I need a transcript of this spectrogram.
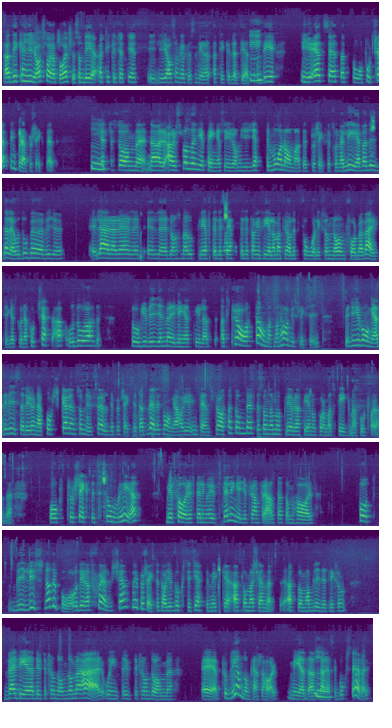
Ja, det kan ju jag svara på eftersom det är artikel 31, jag som representerar artikel 31. Mm. Och det är ju ett sätt att få fortsättning på det här projektet. Mm. Eftersom när Arvsfonden ger pengar så är de ju jättemåna om att ett projekt ska kunna leva vidare och då behöver ju eh, Eh, lärare eller, eller de som har upplevt eller sett eller tagit del av materialet få liksom någon form av verktyg att kunna fortsätta. Och då såg ju vi en möjlighet till att, att prata om att man har dyslexi. För det är ju många, det visade ju den här forskaren som nu följde projektet, att väldigt många har ju inte ens pratat om det eftersom de upplever att det är någon form av stigma fortfarande. Och projektets storhet med föreställning och utställning är ju framför allt att de har fått bli lyssnade på och deras självkänsla i projektet har ju vuxit jättemycket att de har känt att de har blivit liksom värderade utifrån de de är och inte utifrån de eh, problem de kanske har med att lära mm. sig bokstäver.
